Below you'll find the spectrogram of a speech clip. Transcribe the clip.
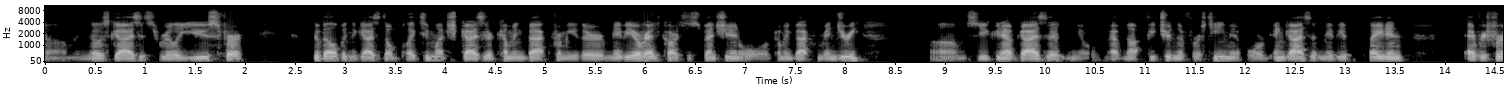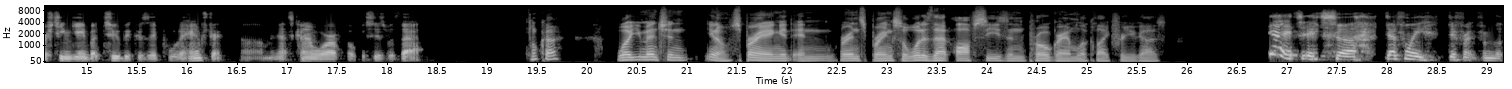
Um, and those guys, it's really used for developing the guys that don't play too much, guys that are coming back from either maybe a red card suspension or coming back from injury. Um, so you can have guys that you know have not featured in the first team, or and guys that maybe have played in every first team game but two because they pulled a hamstring, um, and that's kind of where our focus is with that. Okay. Well, you mentioned you know spring and, and we're in spring, so what does that off season program look like for you guys? Yeah, it's it's uh, definitely different from the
